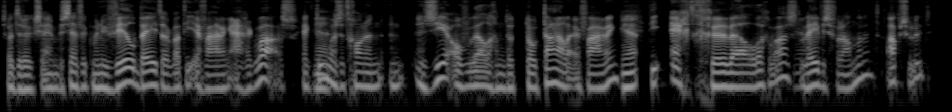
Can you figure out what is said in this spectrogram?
zo druk zijn, besef ik me nu veel beter wat die ervaring eigenlijk was. Kijk, toen Ja. was het gewoon een, een, een zeer overweldigende totale ervaring. Ja. Die echt geweldig was. Ja. Levensveranderend, absoluut.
